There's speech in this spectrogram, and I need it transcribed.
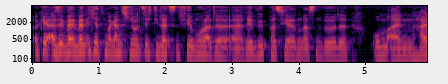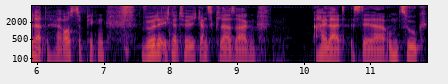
Okay, also wenn wenn ich jetzt mal ganz schnulzig die letzten vier Monate äh, Revue passieren lassen würde, um ein Highlight herauszupicken, würde ich natürlich ganz klar sagen, Highlight ist der Umzug,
